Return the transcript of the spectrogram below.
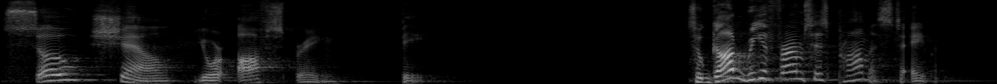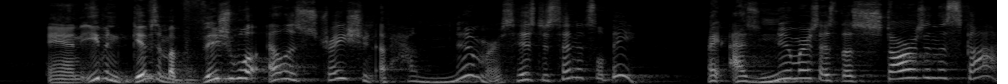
So shall your offspring. So God reaffirms his promise to Abram and even gives him a visual illustration of how numerous his descendants will be, right? As numerous as the stars in the sky.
